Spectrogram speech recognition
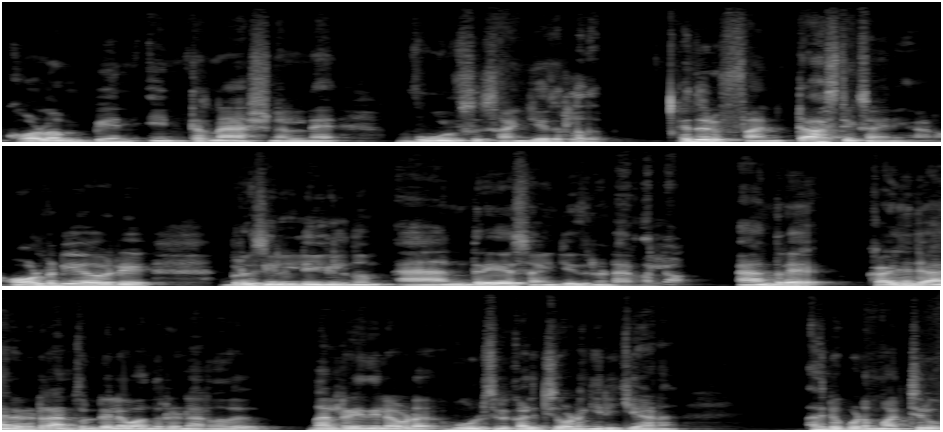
കൊളംബിയൻ ഇന്റർനാഷണലിനെ വൂൾസ് സൈൻ ചെയ്തിട്ടുള്ളത്. ഇതൊരു ഫാന്റാസ്റ്റിക് സൈനിങ് ആണ്. ഓൾറെഡി അവർ ബ്രസീൽ ലീഗിൽ നിന്നും ആൻഡ്രയെ സൈൻ ചെയ്തിട്ടുണ്ടായിരുന്നല്ലോ. ആൻഡ്രെ കഴിഞ്ഞ ജാനുവരി ട്രാൻസ്ഫറിന്റെ വന്നിട്ടുണ്ടായിരുന്നത് നല്ല രീതിയിൽ അവിടെ വൂൾസിൽ കളിച്ചു തുടങ്ങിയിരിക്കുകയാണ്. അതിന്റെ കൂടെ മറ്റൊരു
